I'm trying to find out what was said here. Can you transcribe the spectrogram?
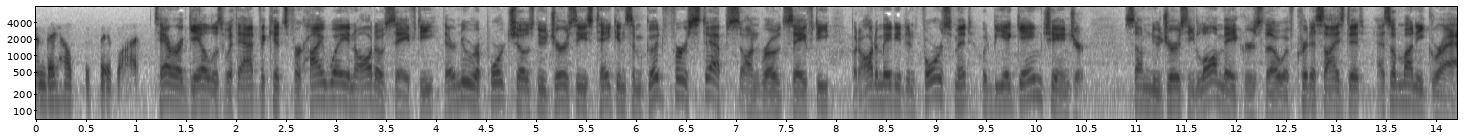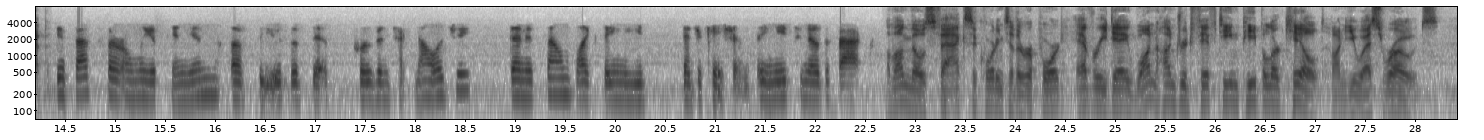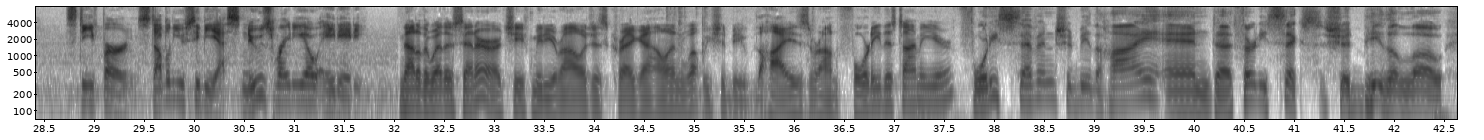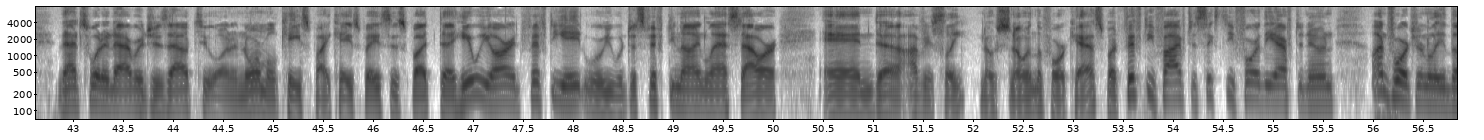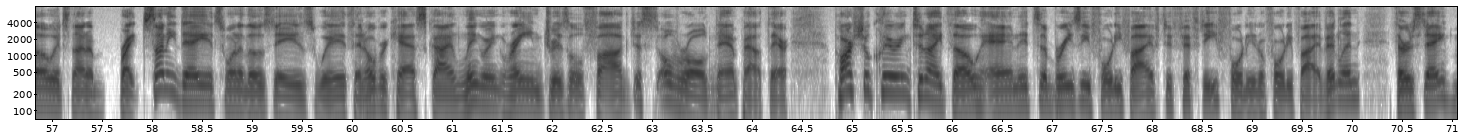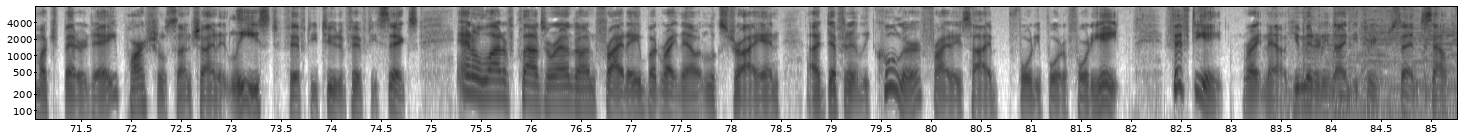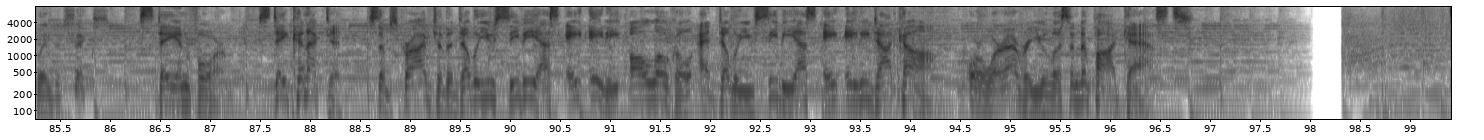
and they help to save lives. Tara Gill is with Advocates for Highway and Auto Safety. Their new report shows New Jersey's taken some good first steps on road safety, but automated enforcement would be a game changer. Some New Jersey lawmakers, though, have criticized it as a money grab. If that's their only opinion of the use of this proven technology, then it sounds like they need education. They need to know the facts. Among those facts, according to the report, every day 115 people are killed on U.S. roads. Steve Burns, WCBS News Radio 880. Now to the Weather Center, our chief meteorologist, Craig Allen. What we should be, the highs around 40 this time of year? 47 should be the high, and uh, 36 should be the low. That's what it averages out to on a normal case by case basis. But uh, here we are at 58, where we were just 59 last hour, and uh, obviously no snow in the forecast, but 55 to 64 the afternoon. Unfortunately, though, it's not a bright sunny day. It's one of those days with an overcast sky, lingering rain, drizzle, fog, just overall damp out there. Partial clearing tonight, though, and it's a breezy 45 to 50, 40 to 45 inland. Thursday, much better day. Partial sunshine at least, 52 to 56. And a lot of clouds around on Friday, but right now it looks dry and uh, definitely cooler. Friday's high 44 to 48. 58 right now, humidity 93%, south wind at 6. Stay informed. Stay connected. Subscribe to the WCBS 880 All Local at WCBS880.com or wherever you listen to podcasts.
